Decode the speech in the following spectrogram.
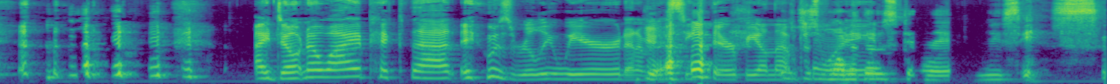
I don't know why I picked that. It was really weird, and I'm yeah. going to seek therapy on that. just point. one of those days. Yes.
